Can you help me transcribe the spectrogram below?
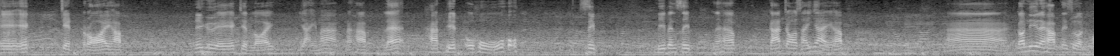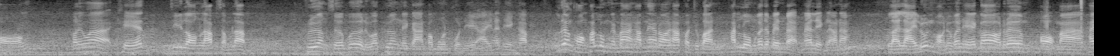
AX 700 ครับ นี่คือ AX 700 ใหญ่มากนะครับ และฮาร์ดดิสโอ้โห 10 มีเป็น 10 นะครับ การ์ดจอไซส์ใหญ่ครับ อ่า ก็นี่เลยครับในส่วนของเขาเรียกว่าเคสที่รองรับสำหรับเครื่องเซิร์ฟเวอร์หรือว่าเครื่องในการประมวลผล AI นั่นเองครับ เรื่องของพัดลมกันบ้างครับ แน่นอนครับ ปัจจุบันพัดลมก็จะเป็นแบบแม่เหล็กแล้วนะ หลาย ๆ รุ่นของเทอร์เบเทก็เริ่มออกมาให้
